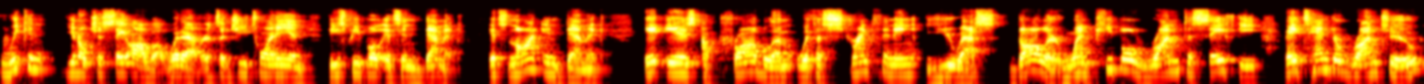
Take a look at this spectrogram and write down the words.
we can, you know, just say, oh well, whatever. It's a G20 and these people, it's endemic. It's not endemic. It is a problem with a strengthening US dollar. When people run to safety, they tend to run to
